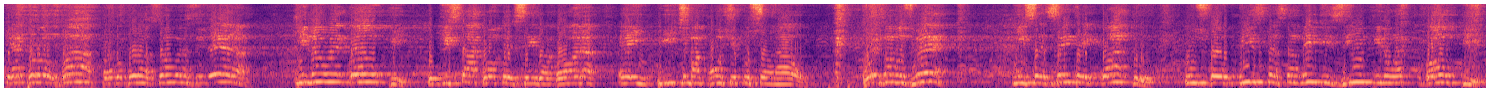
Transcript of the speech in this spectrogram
quer provar para a população brasileira que não é golpe. O que está acontecendo agora é impeachment constitucional. Pois vamos ver, em 64, os golpistas também diziam que não era golpe,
